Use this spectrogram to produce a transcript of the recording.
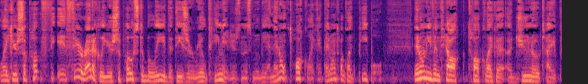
Like you're supposed theoretically you're supposed to believe that these are real teenagers in this movie, and they don't talk like it. They don't talk like people. They don't even talk talk like a, a Juno type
